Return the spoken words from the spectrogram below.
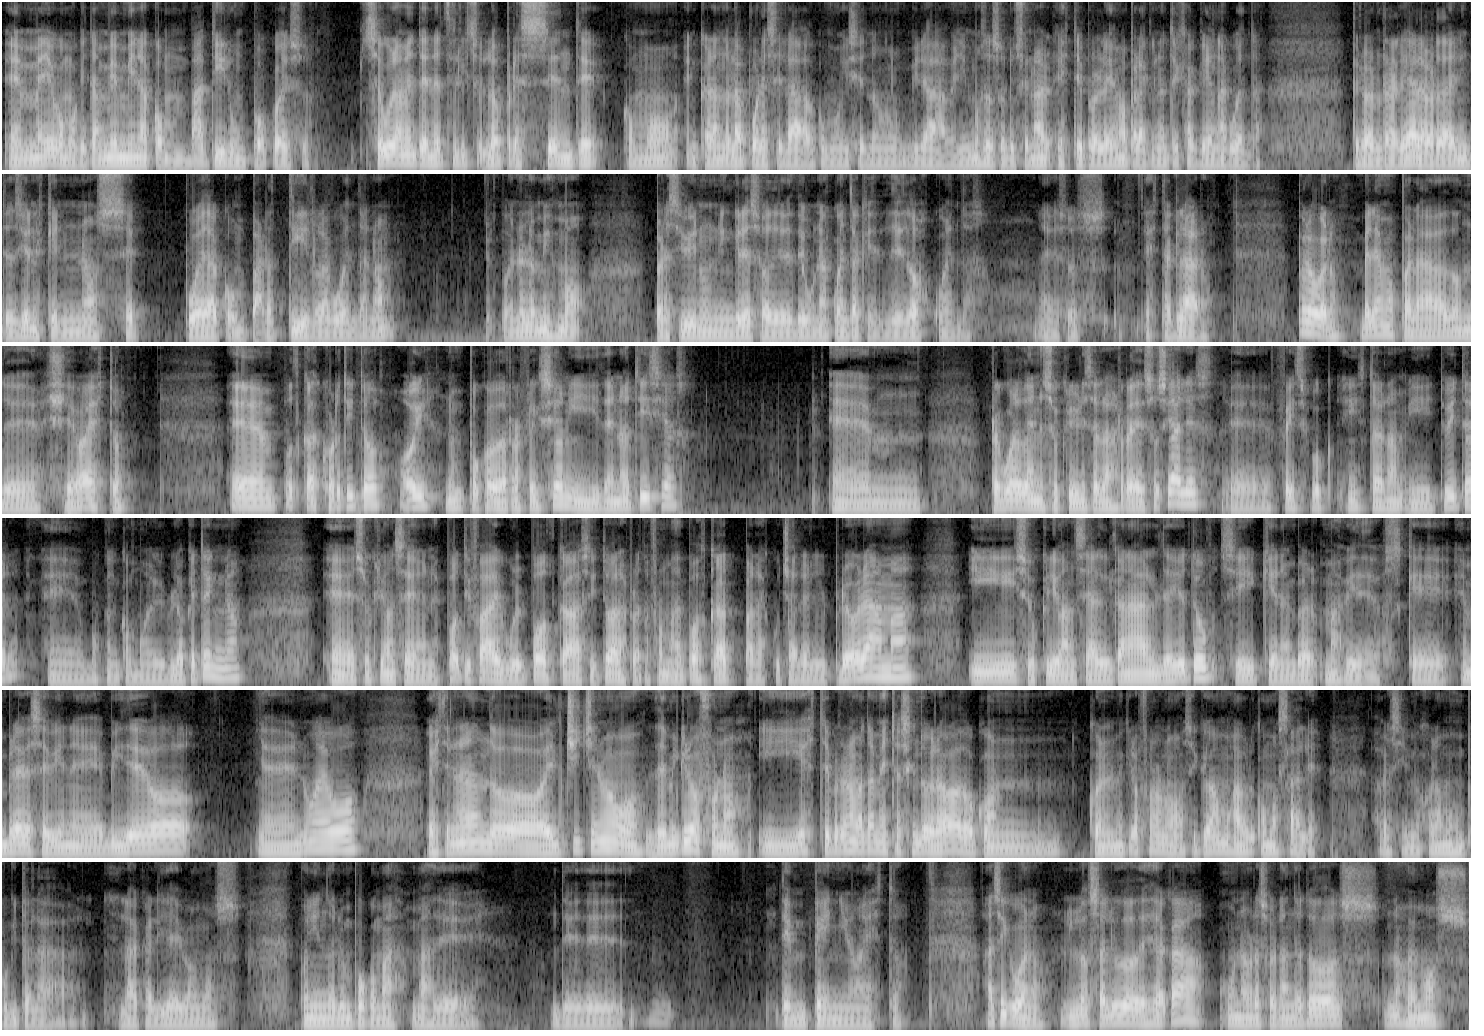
En medio como que también viene a combatir un poco eso seguramente Netflix lo presente como encarándola por ese lado, como diciendo, mira, venimos a solucionar este problema para que no te hackeen la cuenta. Pero en realidad la verdadera intención es que no se pueda compartir la cuenta, ¿no? Pues no es lo mismo percibir un ingreso de, una cuenta que de dos cuentas. eso está claro. Pero bueno, veremos para dónde lleva esto. podcast cortito hoy, un poco de reflexión y de noticias. Em, recuerden suscribirse a las redes sociales, eh, Facebook, Instagram y Twitter. Eh, busquen como el bloque tecno. Eh, suscríbanse en Spotify, Google Podcast y todas las plataformas de podcast para escuchar el programa. Y suscríbanse al canal de YouTube si quieren ver más videos. Que en breve se viene video nuevo. Estrenando el chiche nuevo de micrófono. Y este programa también está siendo grabado con, con el micrófono nuevo. Así que vamos a ver cómo sale a ver si mejoramos un poquito la, calidad y vamos poniéndole un poco más, más de, de, de empeño a esto. Así que bueno, los saludo desde acá, un abrazo grande a todos, nos vemos.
